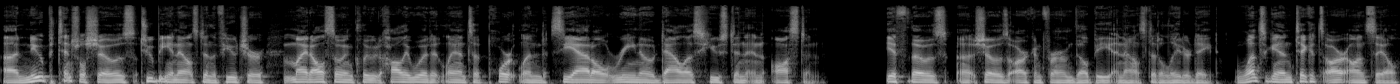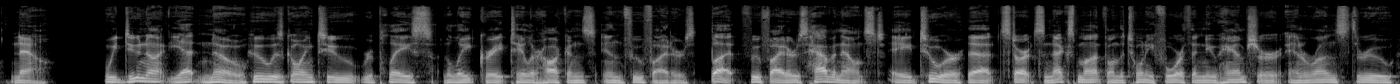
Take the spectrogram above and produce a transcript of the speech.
Uh, new potential shows to be announced in the future might also include Hollywood, Atlanta, Portland, Seattle, Reno, Dallas, Houston, and Austin. If those uh, shows are confirmed, they'll be announced at a later date. Once again, tickets are on sale now. We do not yet know who is going to replace the late great Taylor Hawkins in Foo Fighters, but Foo Fighters have announced a tour that starts next month on the 24th in New Hampshire and runs through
